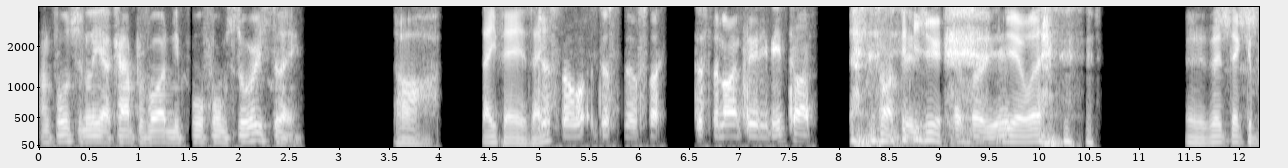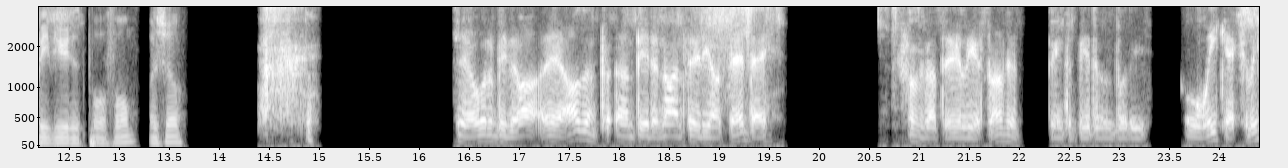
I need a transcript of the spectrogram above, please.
unfortunately, I can't provide any poor form stories today. Oh, safe as, eh? just the just the fuck just the nine thirty bedtime. Can't do yeah. that for you. yeah, well, yeah, that, that could be viewed as poor form for sure. Yeah, it would have been. Oh, yeah, I was in um, bed at nine thirty on Saturday. Probably about the earliest I've ever been to bed in bloody all week, actually.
